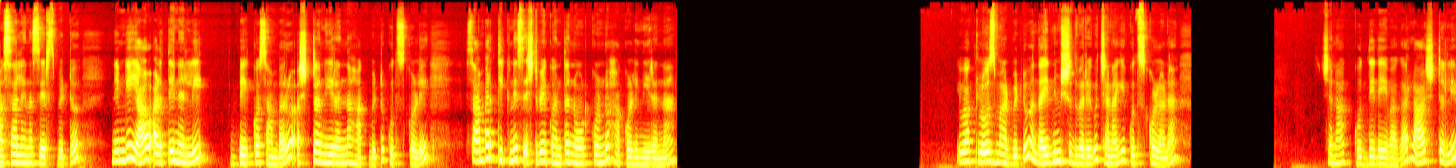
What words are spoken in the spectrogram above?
ಮಸಾಲೆನ ಸೇರಿಸ್ಬಿಟ್ಟು ನಿಮಗೆ ಯಾವ ಅಳತೆಯಲ್ಲಿ ಬೇಕೋ ಸಾಂಬಾರು ಅಷ್ಟ ನೀರನ್ನು ಹಾಕಿಬಿಟ್ಟು ಕುದಿಸ್ಕೊಳ್ಳಿ. ಸಾಂಬಾರು ಥಿಕ್ನೆಸ್ ಎಷ್ಟು ಬೇಕು ಅಂತ ನೋಡಿಕೊಂಡು ಹಾಕ್ಕೊಳ್ಳಿ ನೀರನ್ನು. ಇವಾಗ ಕ್ಲೋಸ್ ಮಾಡಿಬಿಟ್ಟು ಒಂದು ಐದು ನಿಮಿಷದವರೆಗೂ ಚೆನ್ನಾಗಿ ಕುದಿಸ್ಕೊಳ್ಳೋಣ. ಚೆನ್ನಾಗಿ ಕುದ್ದಿದೆ ಇವಾಗ. ಲಾಸ್ಟಲ್ಲಿ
